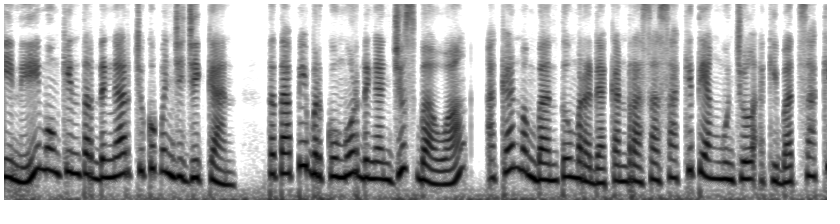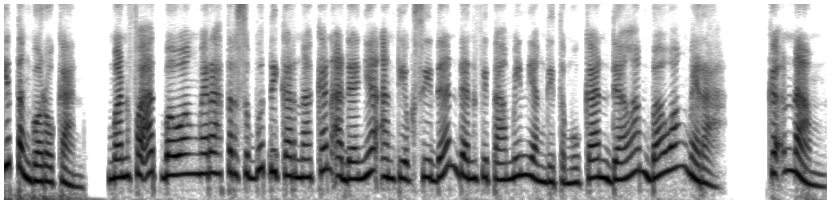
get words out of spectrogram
Ini mungkin terdengar cukup menjijikan, tetapi berkumur dengan jus bawang akan membantu meredakan rasa sakit yang muncul akibat sakit tenggorokan. Manfaat bawang merah tersebut dikarenakan adanya antioksidan dan vitamin yang ditemukan dalam bawang merah. Keenam,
